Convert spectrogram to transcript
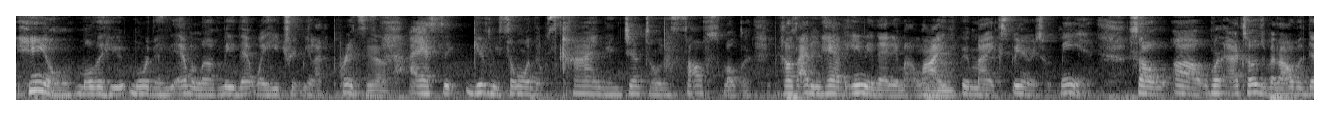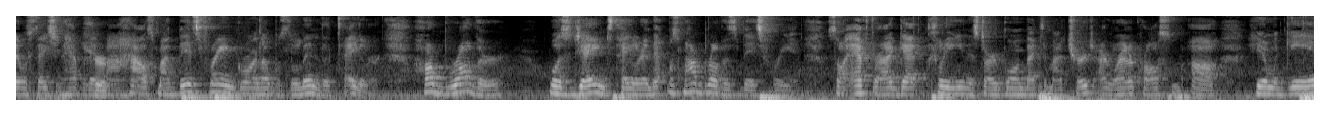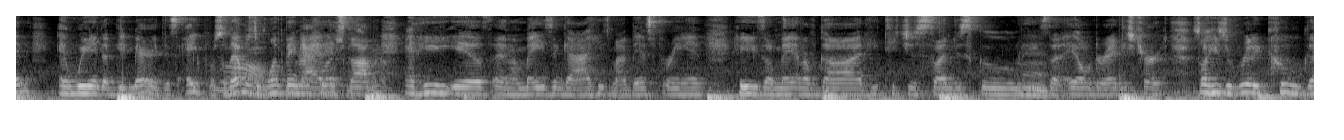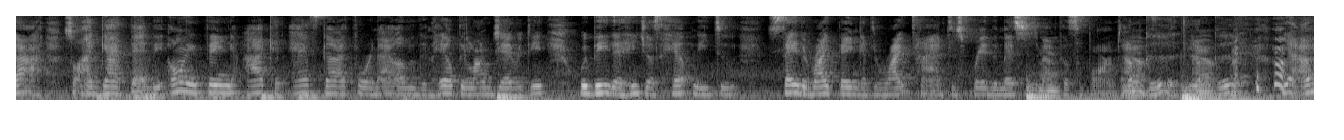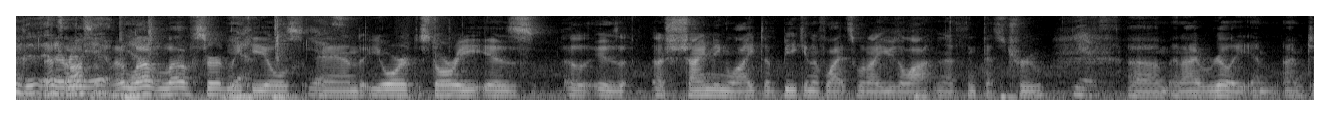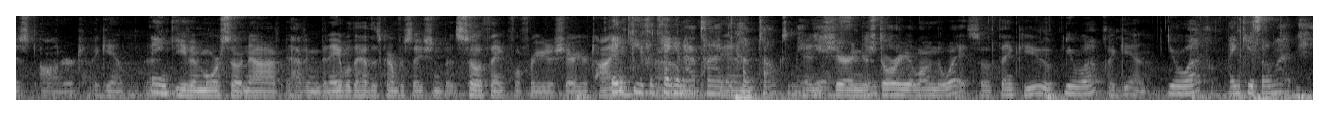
him more than he more than he ever loved me. That way he treated me like a princess. Yeah. I asked to give me someone that was kind and gentle and soft spoken because I didn't have any of that in my life Mm-hmm. in my experience with men. So uh, when I told you about all the devastation happened Sure. at my house, my best friend growing up was Linda Taylor. Her brother was James Taylor, and that was my brother's best friend. So after I got clean and started going back to my church, I ran across uh, him again, and we ended up getting married this April. So that was the one thing I asked God, yeah. and he is an amazing guy. He's my best friend. He's a man of God. He teaches Sunday school. Hmm. He's an elder at his church. So he's a really cool guy. So I got that. The only thing I could ask God for now, other than healthy longevity, would be that He just helped me to say the right thing at the right time to spread the message about Thistle Farms. Yeah. I'm good. Yeah. I'm good. Yeah, I'm good. That's I really awesome. Yeah. Love, love certainly heals, Yes. and your story is uh, is a shining light, a beacon of light. Is what I use a lot, and I think that's true. Yes. Um, and I really am. I'm just honored again, uh, Thank you. even more so now having been able to have this conversation. But so thankful for you to share your time. Thank you for taking um, out time to come talk to me. and Yes, sharing your thank story along the way. So thank you You. You're welcome. again. You're welcome. Thank you so much.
